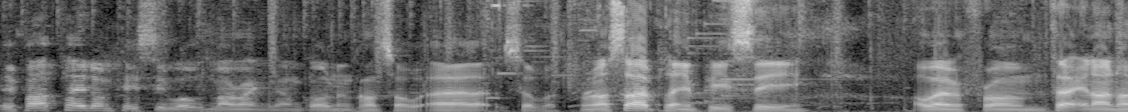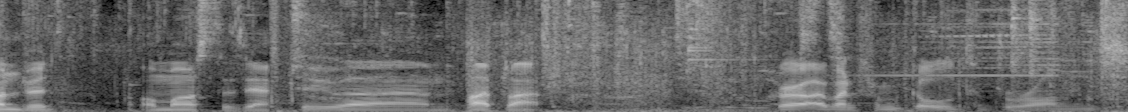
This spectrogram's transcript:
If I played on PC, what was my rank then? Golden console, uh, silver. When I started playing PC, I went from 3900 on Masters, yeah, to um, high plat. Bro, I went from gold to bronze.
